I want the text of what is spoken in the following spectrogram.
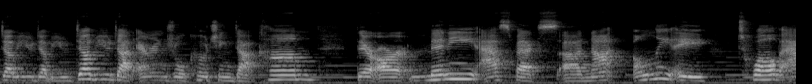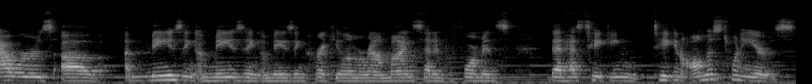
www.erinjewellcoaching.com. There are many aspects, uh, not only a 12 hours of amazing, amazing, amazing curriculum around mindset and performance that has taken taken almost 20 years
